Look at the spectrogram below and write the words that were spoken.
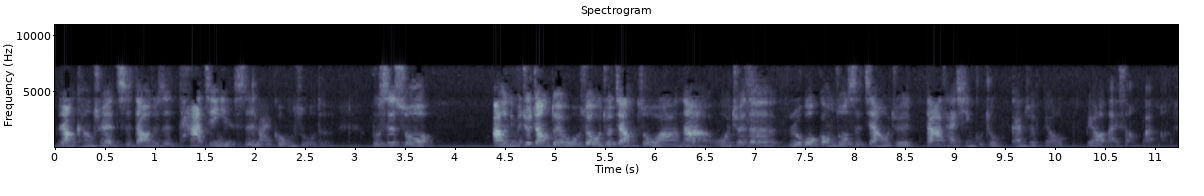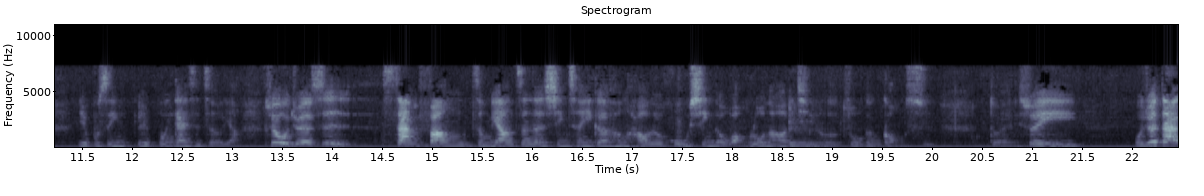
让 contract 知道，就是他今天也是来工作的，不是说啊你们就这样对我，所以我就这样做啊。那我觉得如果工作是这样，我觉得大家太辛苦，就干脆不要不要来上班嘛，也不是应也不应该是这样。所以我觉得是三方怎么样真的形成一个很好的互信的网络，然后一起合作跟共识。对，所以我觉得大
